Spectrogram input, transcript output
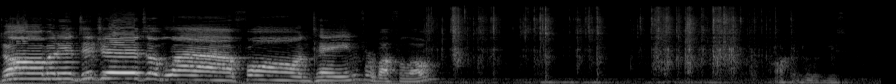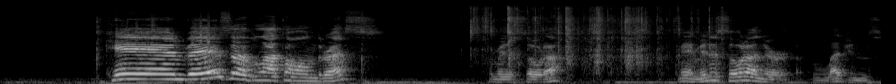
Dominant digits of LaFontaine for Buffalo. Canvas of Latendresse for Minnesota. Man, Minnesota and their legends.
